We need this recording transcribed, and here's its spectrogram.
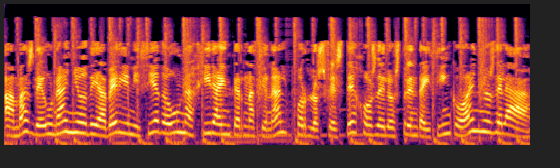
a más de un año de haber iniciado una gira internacional por los festejos de los 35 años de la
